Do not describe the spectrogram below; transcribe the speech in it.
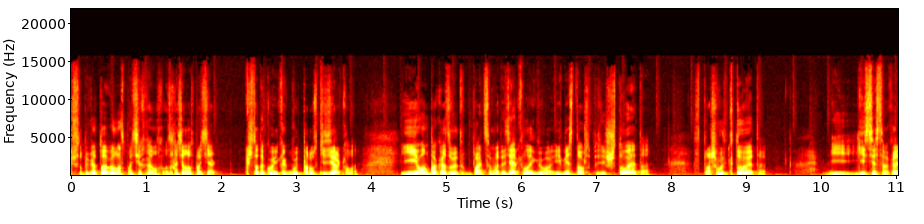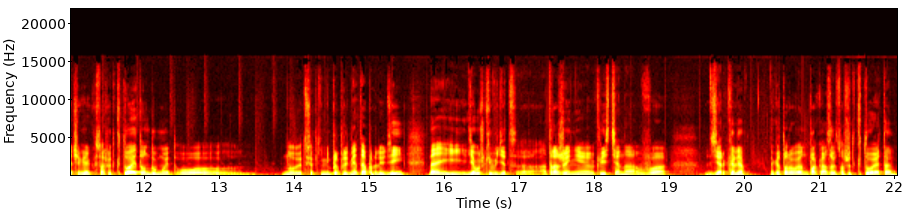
что-то готовила, спросил, захотел спросить, а что такое и как будет по-русски зеркало? И он показывает пальцем это зеркало и, и вместо того, чтобы спросить, что это, спрашивает, кто это. И, естественно, когда человек спрашивает, кто это, он думает о ну, это все-таки не про предметы, а про людей, да, и девушка видит э, отражение Кристиана в зеркале, на которого он показывает, спрашивает, кто это.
